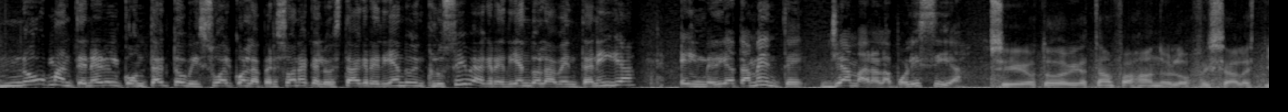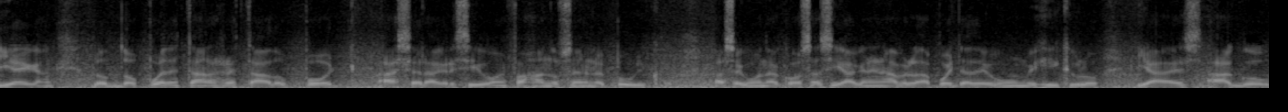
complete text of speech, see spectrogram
no mantener el contacto visual con la persona que lo está agrediendo, inclusive agrediendo la ventanilla, e inmediatamente llamar a la policía. Si ellos todavía están fajando y los oficiales llegan, los dos pueden estar arrestados por ser agresivos enfajándose en el público. La segunda cosa, si alguien abre la puerta de un vehículo, ya es algo,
